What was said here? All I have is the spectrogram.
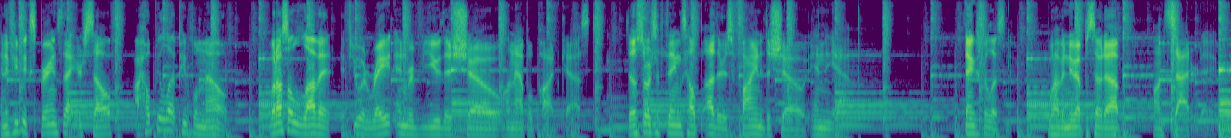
And if you've experienced that yourself, I hope you'll let people know. I would also love it if you would rate and review this show on Apple Podcast. Those sorts of things help others find the show in the app. Thanks for listening. We'll have a new episode up on Saturday.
